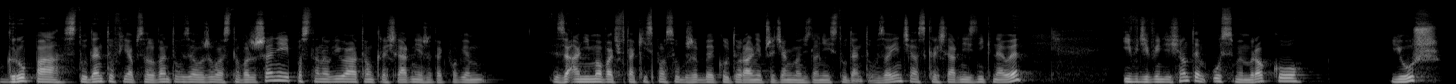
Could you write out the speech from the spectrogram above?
Grupa studentów i absolwentów założyła stowarzyszenie i postanowiła tą kreślarnię, że tak powiem, zaanimować w taki sposób, żeby kulturalnie przyciągnąć do niej studentów. Zajęcia z kreślarni zniknęły i w 98 roku już,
